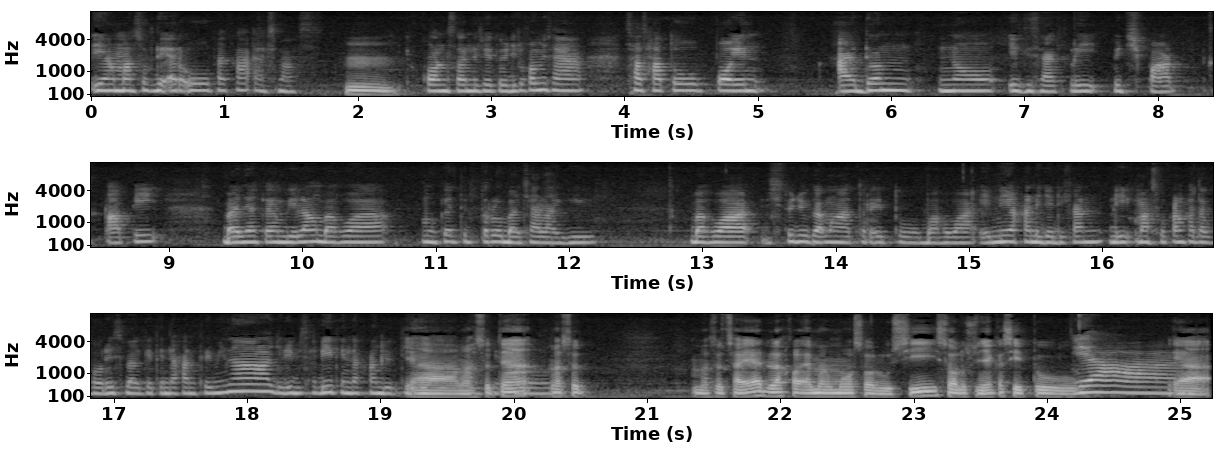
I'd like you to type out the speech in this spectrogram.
yang masuk di RUU PKS mas Hmm. concern di situ jadi kalau misalnya salah satu poin I don't know exactly which part tapi banyak yang bilang bahwa mungkin perlu baca lagi bahwa di situ juga mengatur itu bahwa ini akan dijadikan dimasukkan kategori sebagai tindakan kriminal jadi bisa ditindaklanjuti Ya maksudnya gitu. maksud maksud saya adalah kalau emang mau solusi, solusinya ke situ. ya Ya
